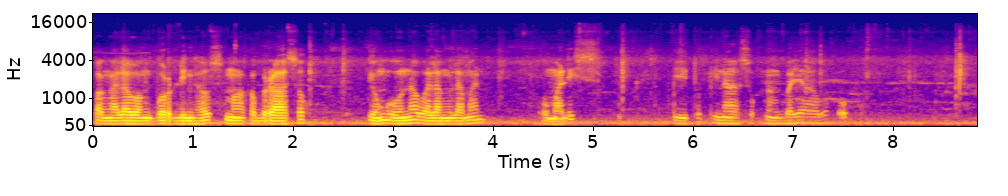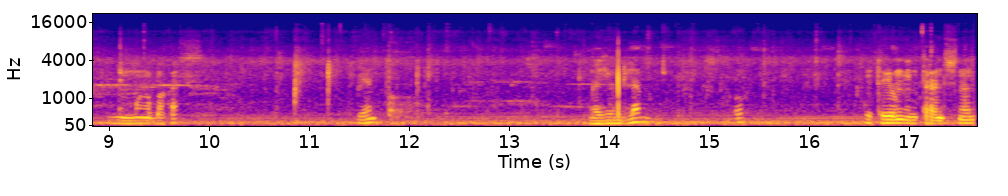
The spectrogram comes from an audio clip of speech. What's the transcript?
Pangalawang boarding house mga kabraso yung una walang laman. Umalis. Dito pinasok ng bayawak oh. yung mga bakas. Yan. Ngayon lang. Oh. ito yung entrance nun.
